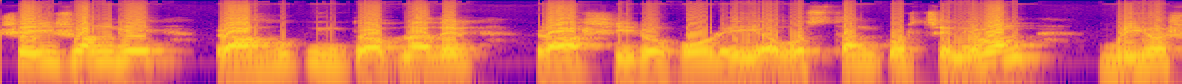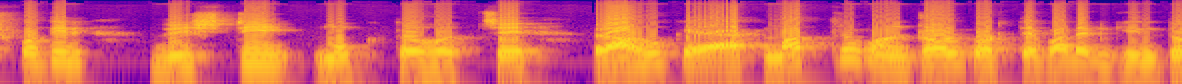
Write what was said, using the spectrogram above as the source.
সেই সঙ্গে রাহু কিন্তু আপনাদের রাশির ওপরেই অবস্থান করছেন এবং বৃহস্পতির দৃষ্টি মুক্ত হচ্ছে। রাহুকে একমাত্র কন্ট্রোল করতে পারেন কিন্তু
